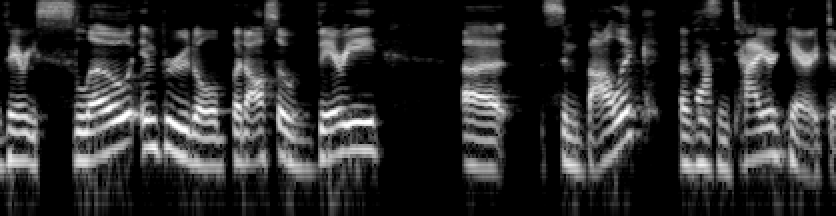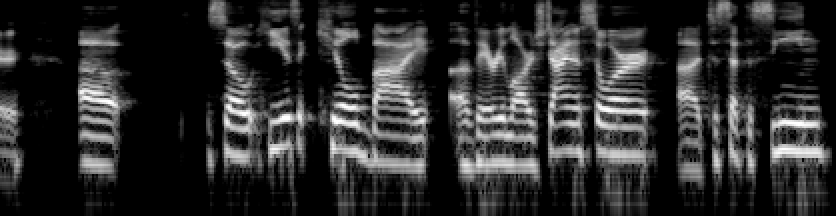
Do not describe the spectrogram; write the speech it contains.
very slow and brutal, but also very uh, symbolic of his entire character. Uh, so he isn't killed by a very large dinosaur. Uh, to set the scene,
